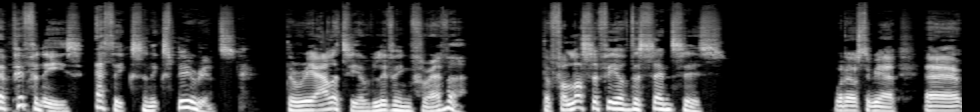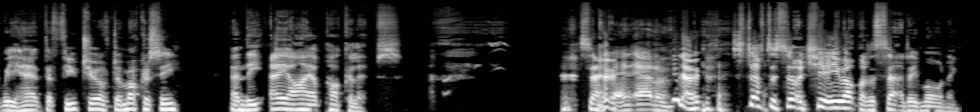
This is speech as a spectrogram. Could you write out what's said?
epiphanies, ethics, and experience, the reality of living forever, the philosophy of the senses. What else did we have? Uh, we had the future of democracy and the AI apocalypse. so, and out of you know, stuff to sort of cheer you up on a Saturday morning.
